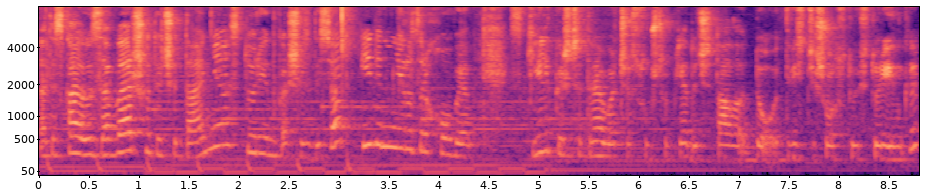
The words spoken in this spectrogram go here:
Натискаю завершити читання, сторінка 60, і він мені розраховує, скільки ще треба часу, щоб я дочитала до 206 сторінки,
